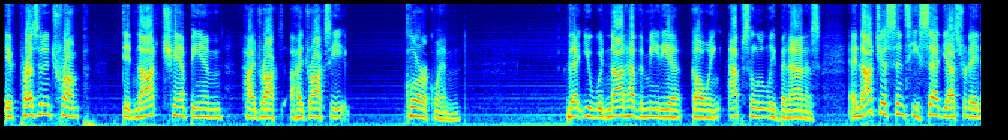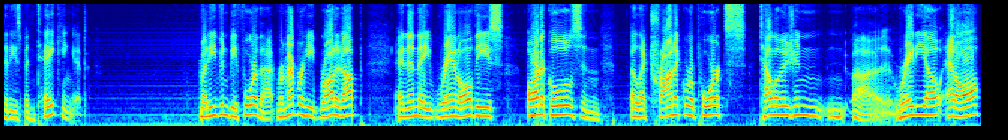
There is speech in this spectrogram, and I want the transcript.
if President Trump did not champion hydrox- hydroxychloroquine, that you would not have the media going absolutely bananas. And not just since he said yesterday that he's been taking it, but even before that. Remember, he brought it up, and then they ran all these articles and electronic reports, television, uh, radio, et al.,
